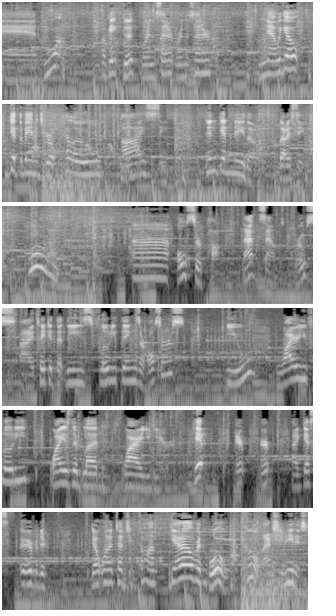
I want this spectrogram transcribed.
and whoop. Okay, good. We're in the center. We're in the center. Now we go. Get the bandage girl. Hello. I saved you. Didn't get an A though, but I saved you. Woo. Uh, ulcer pop. That sounds gross. I take it that these floaty things are ulcers? You? Why are you floaty? Why is there blood? Why are you here? Hip! Erp, erp. I guess. Erp, don't want to touch it. Come on, get over. Whoa, cool. I actually made it.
